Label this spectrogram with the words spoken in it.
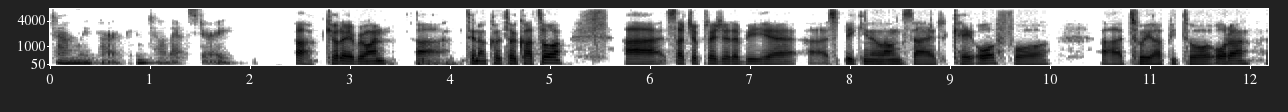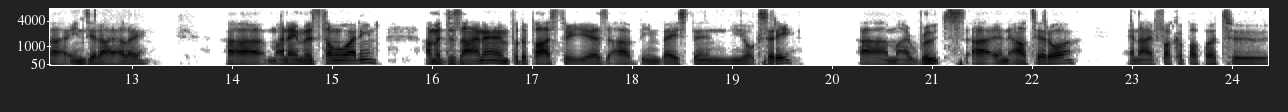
Tom Lee Park and tell that story. Oh, kia ora, everyone. Uh, tēnā koutou katoa. Uh, such a pleasure to be here uh, speaking alongside Orff for uh, Tuia Pito Ora, uh, NZILA. Uh, my name is Tama Whiting. I'm a designer, and for the past three years, I've been based in New York City. Uh, my roots are in Aotearoa, and I whakapapa to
